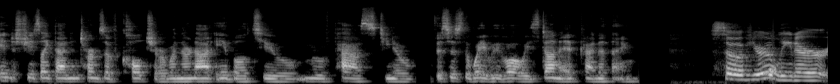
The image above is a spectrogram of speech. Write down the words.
industries like that in terms of culture when they're not able to move past, you know, this is the way we've always done it kind of thing. So, if you're a leader,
